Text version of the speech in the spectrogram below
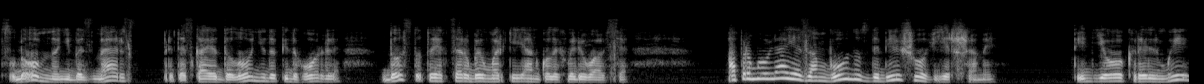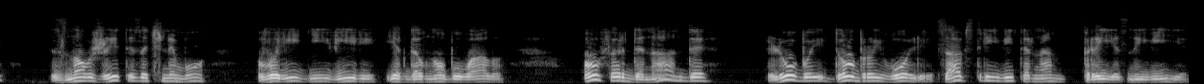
Судомно, ніби змерз, притискає долоні до підгорля, достото, як це робив Маркіян, коли хвилювався, а промовляє замбону здебільшого віршами. Під його крильми знов жити зачнемо в рідній вірі, як давно бувало. О, Фердинанде, любой, доброї волі, з Австрії вітер нам приязний віє.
